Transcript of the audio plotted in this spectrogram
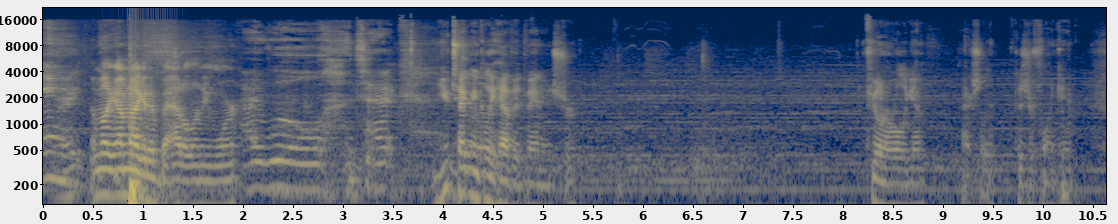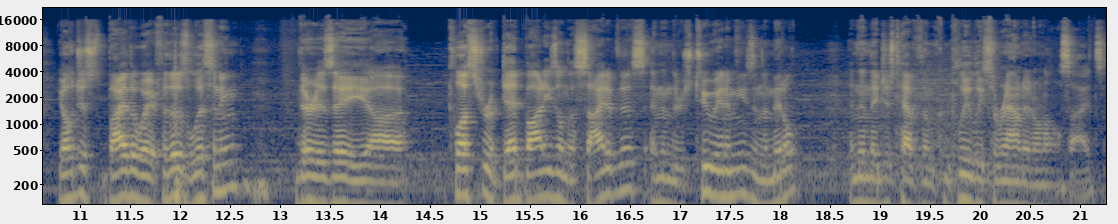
Alright. I'm like, I'm not gonna battle anymore. I will attack. You technically have advantage, Drew. If you want to roll again, actually, because you're flanking. Y'all just, by the way, for those listening, there is a uh, cluster of dead bodies on the side of this, and then there's two enemies in the middle, and then they just have them completely surrounded on all sides.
